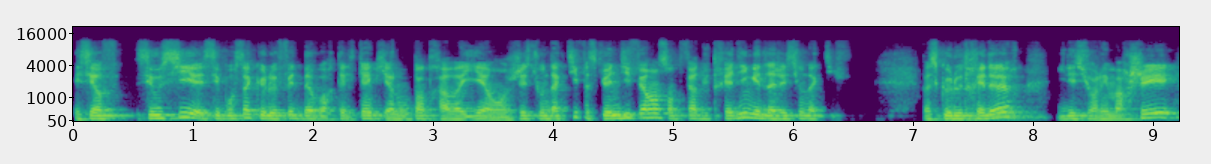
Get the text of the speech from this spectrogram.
Et c'est aussi, c'est pour ça que le fait d'avoir quelqu'un qui a longtemps travaillé en gestion d'actifs, parce qu'il y a une différence entre faire du trading et de la gestion d'actifs. Parce que le trader, il est sur les marchés,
